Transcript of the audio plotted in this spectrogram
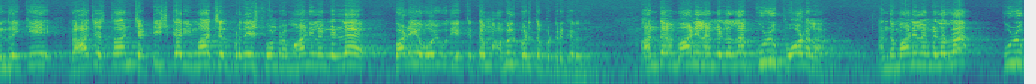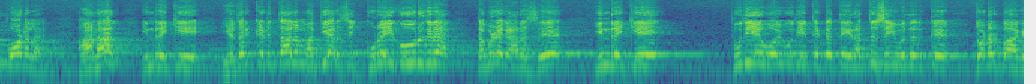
இன்றைக்கு ராஜஸ்தான் சத்தீஸ்கர் இமாச்சல் பிரதேஷ் போன்ற மாநிலங்களில் பழைய ஓய்வூதிய திட்டம் அமல்படுத்தப்பட்டிருக்கிறது. அந்த மாநிலங்கள் எல்லாம் குழு போடலை. அந்த மாநிலங்கள் எல்லாம் குழு போடலை. ஆனால் இன்றைக்கு எதற்கெடுத்தாலும் மத்திய அரசை குறை கூறுகிற தமிழக அரசு இன்றைக்கு புதிய ஓய்வூதிய திட்டத்தை ரத்து செய்வதற்கு தொடர்பாக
